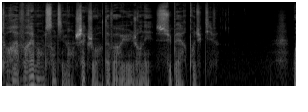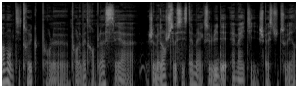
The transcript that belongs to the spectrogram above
tu auras vraiment le sentiment chaque jour d'avoir eu une journée super productive. Moi, mon petit truc pour le, pour le mettre en place, c'est euh, je mélange ce système avec celui des MIT. Je sais pas si tu te souviens,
